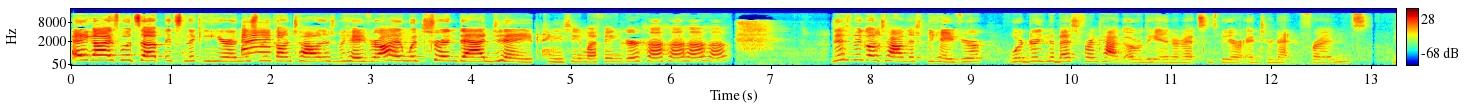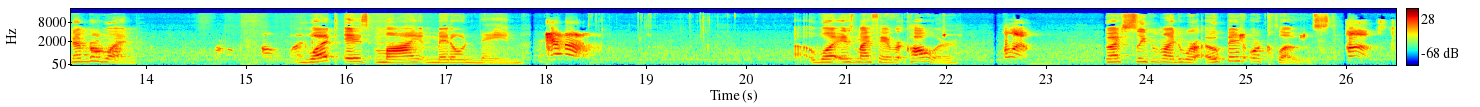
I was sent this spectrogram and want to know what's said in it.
Hey guys, what's up? It's Nikki here, and this week on Childish Behavior, I am with Trinidad James. Can you see my finger? Ha ha ha ha. This week on Childish Behavior, we're doing the best friend tag over the internet since we are internet friends. Number one, Oh, what? what is my middle name? What is my favorite color? Hello. Do I sleep with my door open or closed? Closed.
